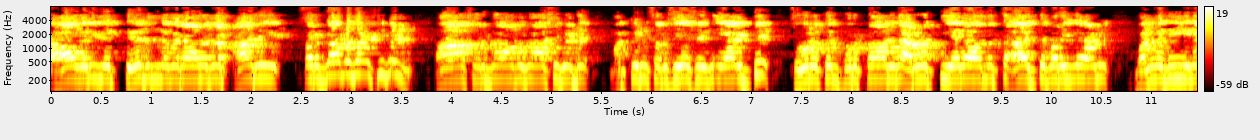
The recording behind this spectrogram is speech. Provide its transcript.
കാവലിനെ തേടുന്നവരാണവർ ആര്? സ്വർഗാവകാശികൾ. ആ സ്വർഗാവകാശികളുടെ മറ്റൊരു സവിശേഷതയായിട്ട് സൂറത്തുൽ ഫുർഖാനിന്റെ അറുപത്തിയേഴാമത്തെ ആയത്ത് പറയുകയാണ് വന്നദീന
